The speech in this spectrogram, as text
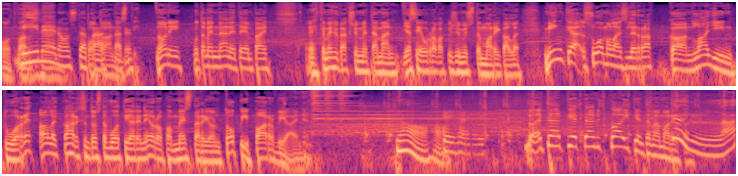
oot Niin en oo sitä päättänyt. No niin, mutta mennään eteenpäin. Ehkä me hyväksymme tämän. Ja seuraava kysymys sitten Marikalle. Minkä suomalaisille rakkaan lajin tuore alle 18-vuotiaiden Euroopan mestari on Topi Parviainen? Jaaha. No tämä tietää nyt kaiken tämä Marika. Kyllä.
